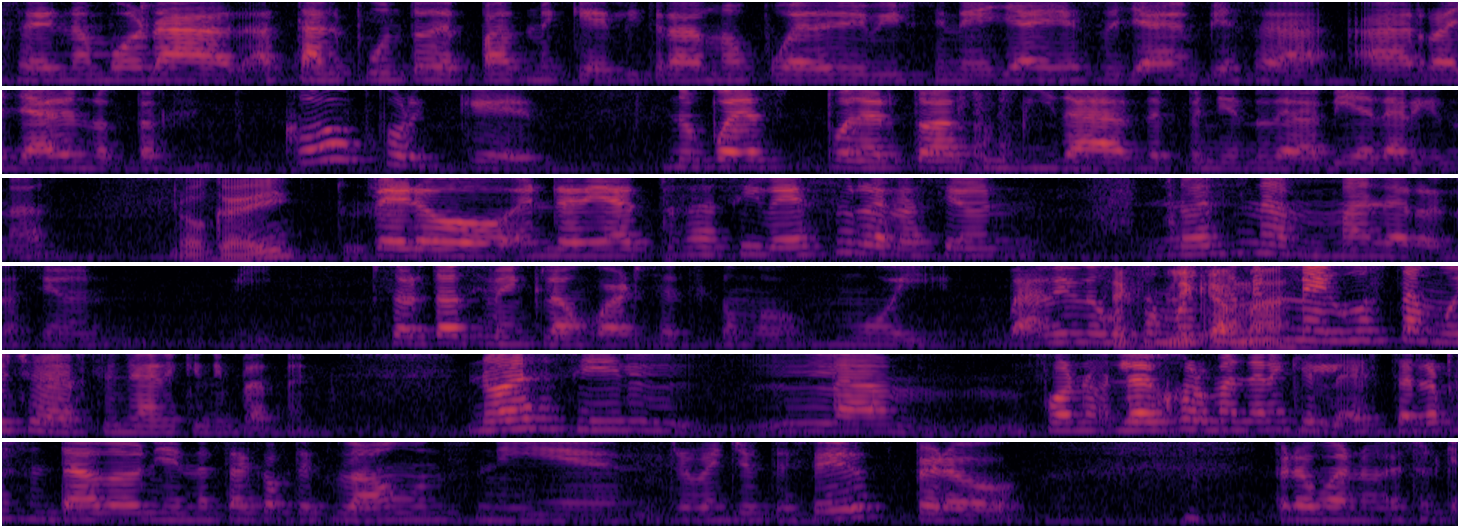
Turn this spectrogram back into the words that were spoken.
se enamora a, tal punto de Padme que literal no puede vivir sin ella y eso ya empieza a, a rayar en lo tóxico porque no puedes poner toda tu vida dependiendo de la vida de alguien más. Ok. Pero en realidad, o sea, si ves su relación, no es una mala relación. Y sobre todo si ven Clone Wars, es como muy... A mí me gusta mucho, a mí me gusta mucho la relación de Anakin y Padme. No es así la, forma, la mejor manera en que esté representado ni en Attack of the Clones ni en Revenge of the Sith, pero, pero bueno, es ok.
